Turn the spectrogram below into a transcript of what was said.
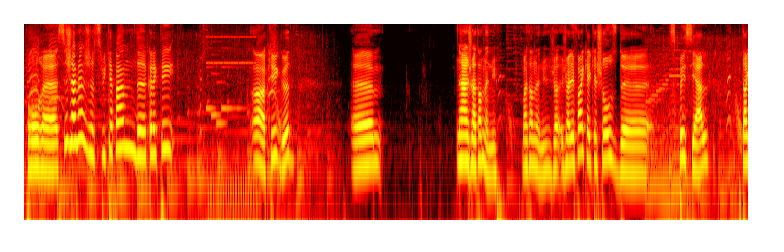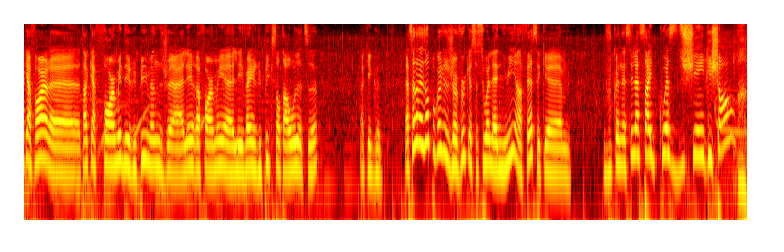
Pour. euh, si jamais je suis capable de collecter. Ah, ok, good. Euh. Non, je vais attendre la nuit. Je vais attendre la nuit. Je vais aller faire quelque chose de spécial. Tant qu'à faire, euh, tant qu'à farmer des rupees, man, je vais aller refarmer euh, les 20 rupees qui sont en haut de ça. Ok, good. La seule raison pourquoi je veux que ce soit la nuit, en fait, c'est que euh, vous connaissez la side quest du chien Richard?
